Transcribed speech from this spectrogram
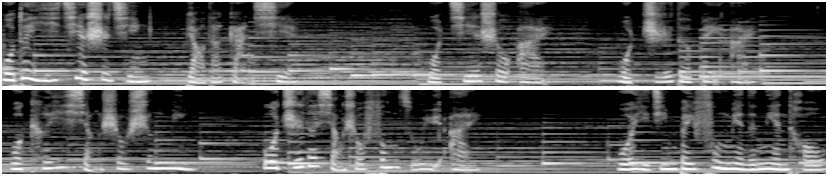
我对一切事情表达感谢。我接受爱，我值得被爱，我可以享受生命，我值得享受丰足与爱。我已经被负面的念头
